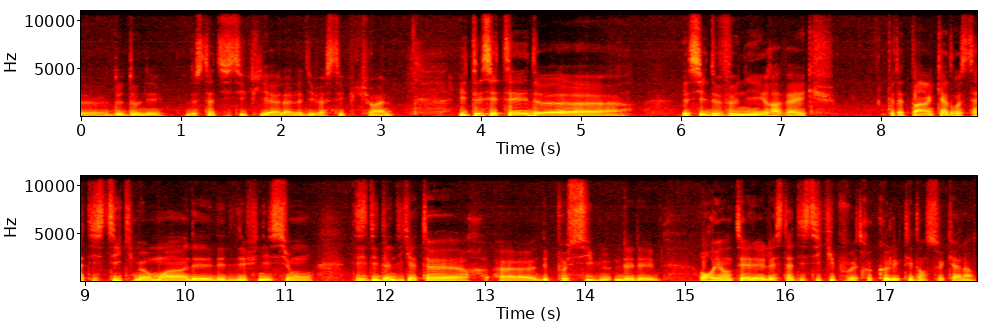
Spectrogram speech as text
euh, de, données, de statistiques liées à la, diversité culturelle. L'idée c'était d'essayer de, venir avec peut-être pas un cadre statistique, mais au moins des, définitions, des idées d'indicateurs, possibles, orienter les, statistiques qui pouvaient être collectées dans ce cas-là.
